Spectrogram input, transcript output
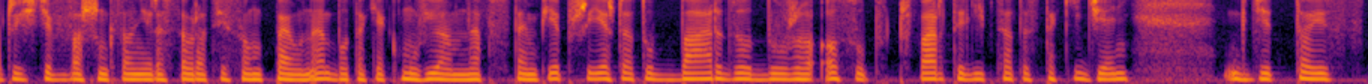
Oczywiście w Waszyngtonie restauracje są pełne, bo tak jak mówiłam na wstępie, przyjeżdża tu bardzo dużo osób. 4 lipca to jest taki dzień, gdzie to jest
